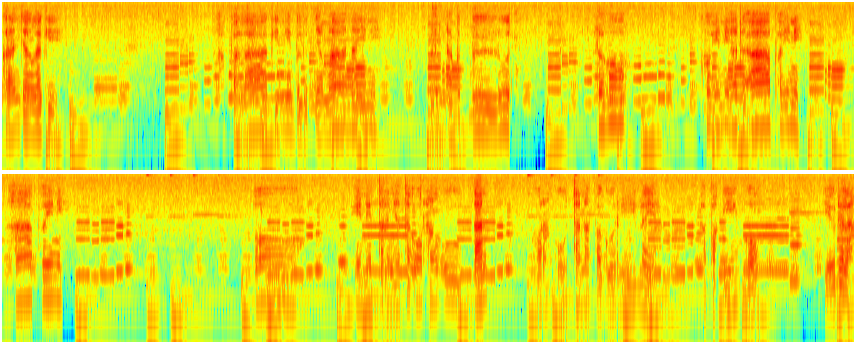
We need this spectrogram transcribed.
keranjang lagi. Apalagi nih belutnya mana ini? Belum dapat belut. Loh kok ini ada apa ini apa ini? Oh ini ternyata orang hutan. Orang hutan apa gorila ya? Apa kingkong? Ya udahlah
